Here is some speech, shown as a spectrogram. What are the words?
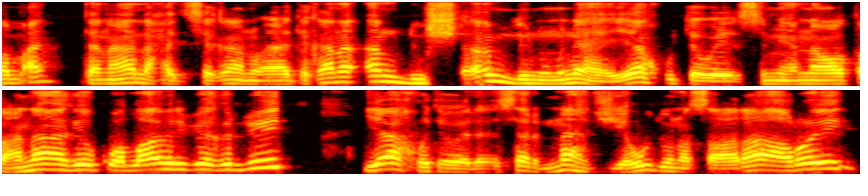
طبعا تنها لحد كان وآيات كان أمدش أمدن منها يا خوتوي سمعنا وطعناك والله أمري بيقرد يا خوتوي سر نهج يهود ونصارى أروي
